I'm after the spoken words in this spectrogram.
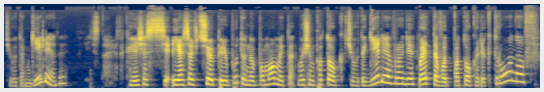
чего там, гелия, да, не знаю, такая, я сейчас, я сейчас все перепутаю, но, по-моему, это, в общем, поток чего-то гелия вроде. Это вот поток электронов,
